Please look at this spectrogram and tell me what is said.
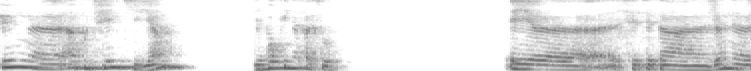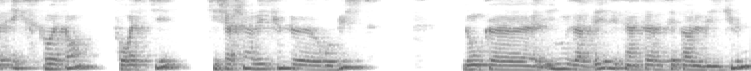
une, euh, un coup de fil qui vient du Burkina Faso. Et euh, c'était un jeune exploitant forestier qui cherchait un véhicule robuste. Donc il nous a appelé, il était intéressé par le véhicule.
